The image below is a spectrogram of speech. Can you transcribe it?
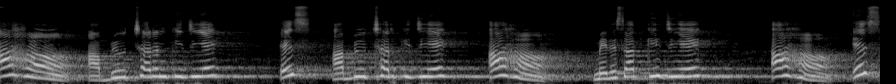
आहा आप भी उच्चारण कीजिए। इस आप भी उच्चार कीजिए। आहा मेरे साथ कीजिए। आहा इस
